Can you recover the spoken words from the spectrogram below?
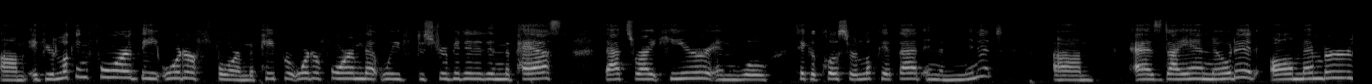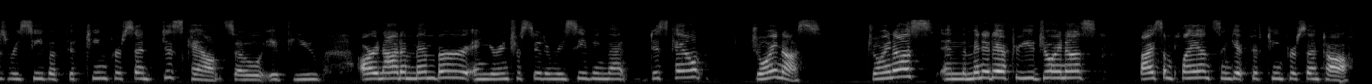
Um, if you're looking for the order form, the paper order form that we've distributed in the past, that's right here, and we'll take a closer look at that in a minute. Um, as Diane noted, all members receive a 15% discount. So if you are not a member and you're interested in receiving that discount, join us. Join us, and the minute after you join us, buy some plants and get 15% off.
